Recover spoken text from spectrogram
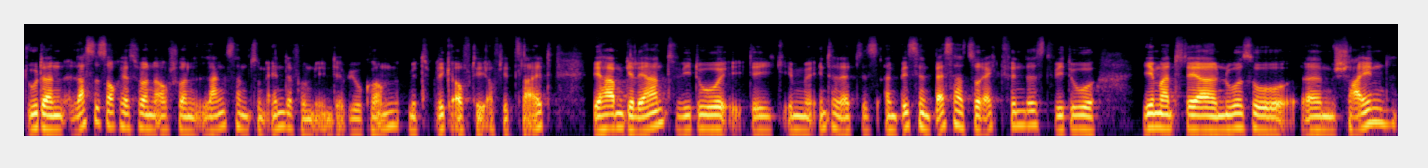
Du, dann lass es auch jetzt schon auch schon langsam zum Ende vom Interview kommen, mit Blick auf die, auf die Zeit. Wir haben gelernt, wie du dich im Internet ein bisschen besser zurechtfindest, wie du jemand, der nur so ähm, Schein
